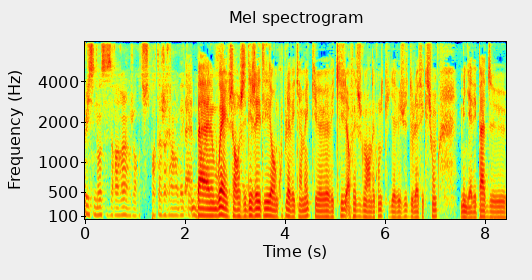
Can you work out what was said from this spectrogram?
Oui, sinon ça sert à rien. Genre, tu partages rien avec. et- Bah ouais, genre j'ai déjà été en couple avec un mec euh, avec qui en fait je me rendais compte qu'il y avait juste de l'affection, mais il n'y avait pas de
